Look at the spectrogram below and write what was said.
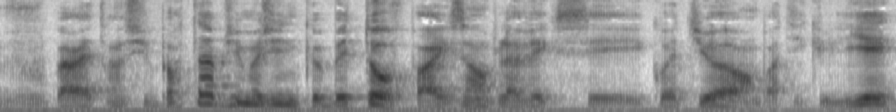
vous paraître insupportables. J'imagine que Beethoven, par exemple, avec ses quatuors en particulier,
